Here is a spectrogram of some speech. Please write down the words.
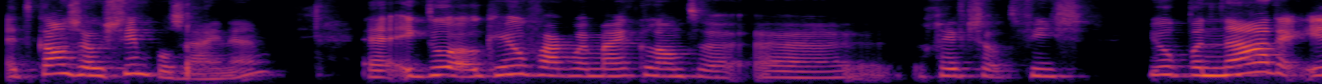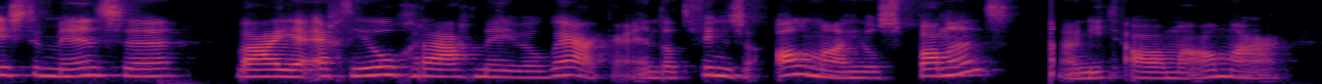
het kan zo simpel zijn. Hè? Uh, ik doe ook heel vaak met mijn klanten, uh, geef ze advies. Joh, benader eerst de mensen waar je echt heel graag mee wil werken. En dat vinden ze allemaal heel spannend. Nou, niet allemaal, maar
